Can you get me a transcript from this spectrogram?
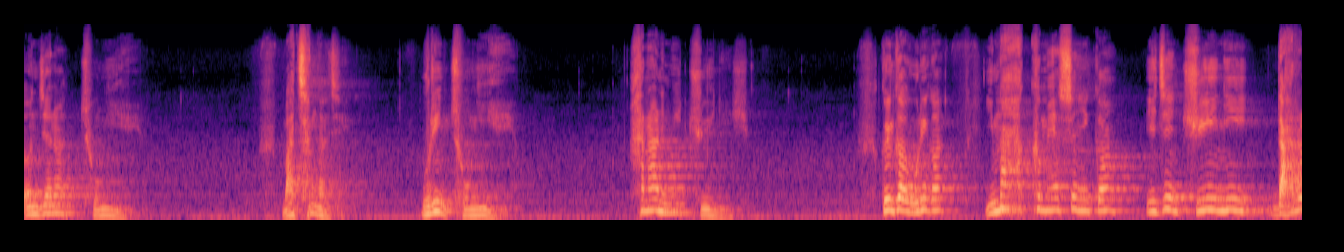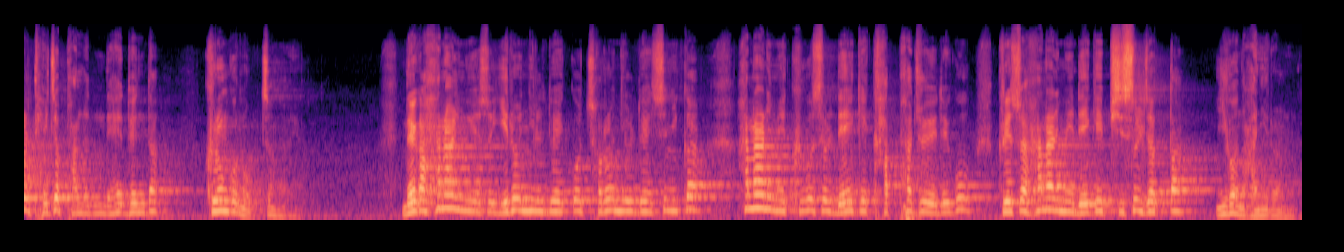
언제나 종이에요. 마찬가지. 우린 종이에요. 하나님이 주인이시고. 그러니까 우리가 이만큼 했으니까 이제 주인이 나를 대접하는데 된다? 그런 건 없잖아요. 내가 하나님 위해서 이런 일도 했고 저런 일도 했으니까 하나님이 그것을 내게 갚아줘야 되고 그래서 하나님이 내게 빚을 졌다? 이건 아니라는 거죠.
